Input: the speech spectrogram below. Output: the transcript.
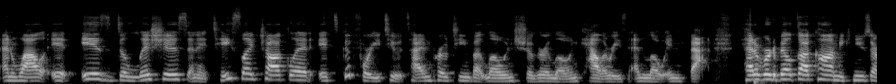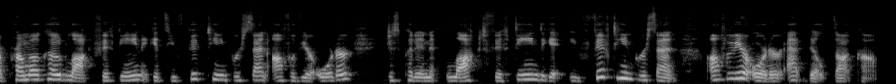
And while it is delicious and it tastes like chocolate, it's good for you too. It's high in protein, but low in sugar, low in calories, and low in fat. Head over to built.com. You can use our promo code LOCKED15. It gets you 15% off of your order. Just put in LOCKED15 to get you 15% off of your order at built.com.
